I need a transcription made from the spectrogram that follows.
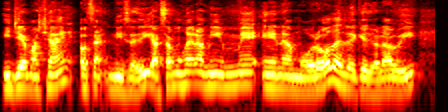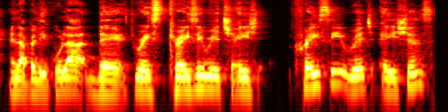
Y Gemma Chan, o sea, ni se diga, esa mujer a mí me enamoró desde que yo la vi en la película de Crazy Rich, Crazy Rich Asians.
